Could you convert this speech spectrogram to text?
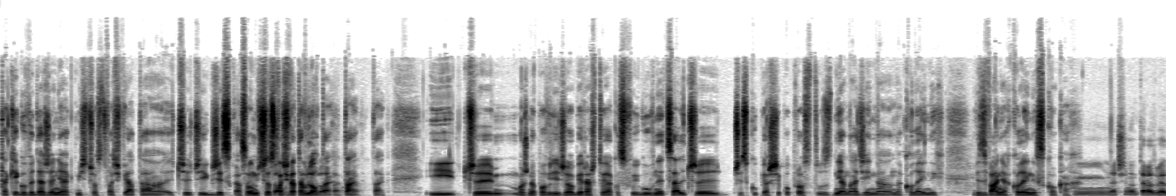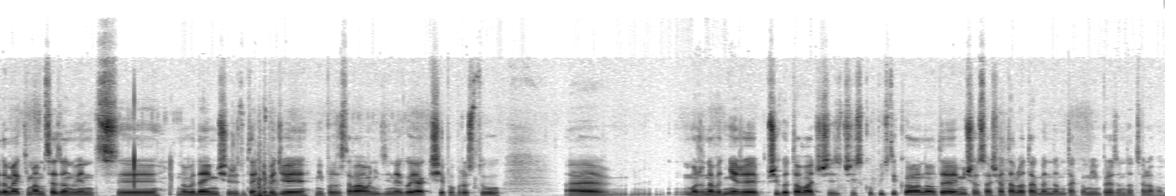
takiego wydarzenia jak Mistrzostwa Świata y, czy, czy Igrzyska. Są Mistrzostwa Są Świata w w lotach, lotach, tak, tak. I czy można powiedzieć, że obierasz to jako swój główny cel, czy, czy skupiasz się po prostu z dnia na dzień na, na kolejnych wyzwaniach, kolejnych skokach? Mm, Znaczy, no teraz wiadomo, jaki mam sezon, więc y, no wydaje mi się, że tutaj nie będzie mi pozostawało nic innego, jak się po prostu e, może nawet nie, że przygotować czy, czy skupić, tylko no, te Mistrzostwa Świata w lotach będą taką imprezą docelową.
